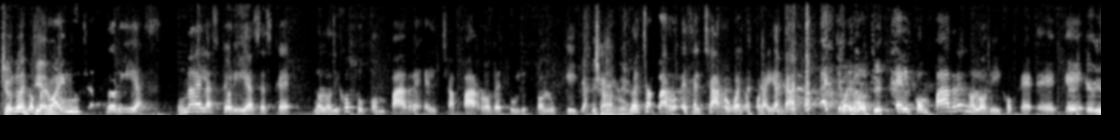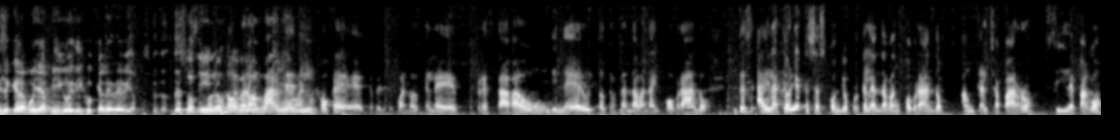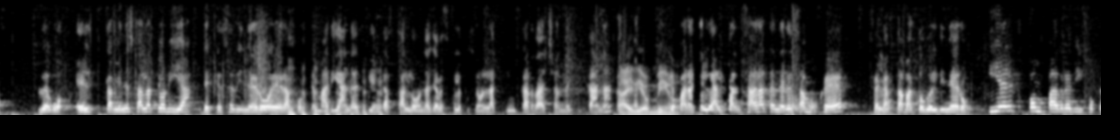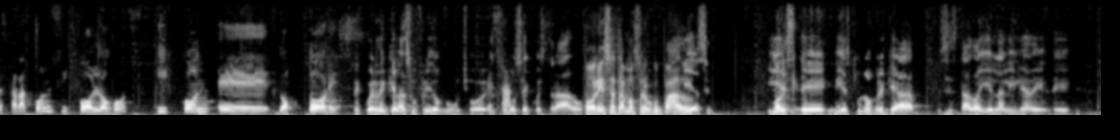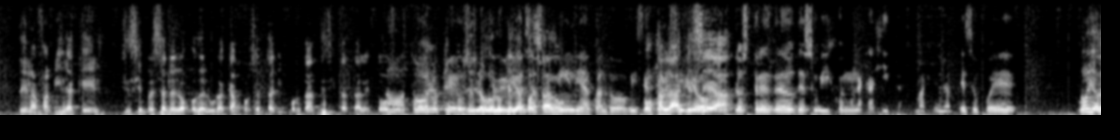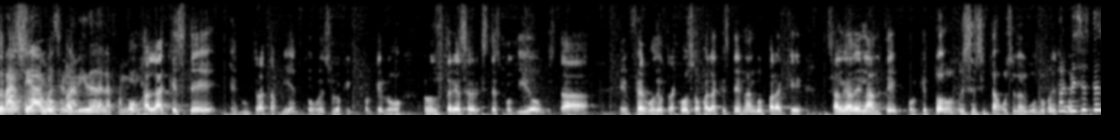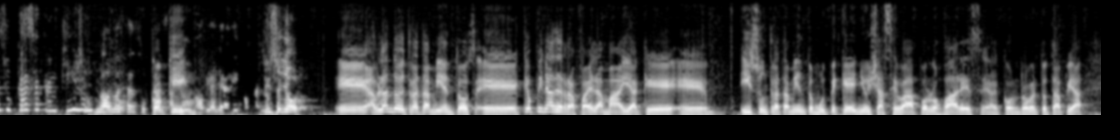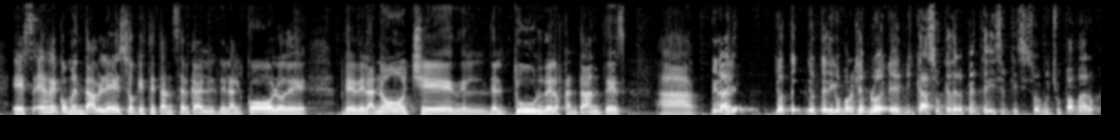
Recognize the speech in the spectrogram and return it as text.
Yo no bueno, entiendo. pero hay muchas teorías. Una de las teorías es que nos lo dijo su compadre, el chaparro de Toluquilla. Charro. No es chaparro, es el charro, bueno, por ahí anda. bueno, el compadre nos lo dijo que, eh, que El que dice que era muy amigo y dijo que le debía, pues que de su amigo, Sí, ¿no? No, pero amigo, aparte bueno. dijo que, eh, que, bueno, que le prestaba un dinero y que otros le andaban ahí cobrando. Entonces, hay la teoría que se escondió porque le andaban cobrando, aunque al chaparro sí le pagó. Luego, él también está la teoría de que ese dinero era porque Mariana es bien gastalona, ya ves que le pusieron la Kim Kardashian mexicana. Ay, Dios Y mío. que para que le alcanzara a tener esa mujer, se gastaba todo el dinero. Y el compadre dijo que estaba con psicólogos y con eh, doctores. Recuerden que él ha sufrido mucho, Exacto. estuvo secuestrado. Por eso estamos preocupados. Y, es, y este, y es un hombre que ha pues, estado ahí en la línea de, de- de la familia que, que siempre está en el ojo del huracán por ser tan importantes y tan No, talentosos. todo lo que, Entonces, lo todo que lo que vivió le ha esa pasado, familia cuando Vicente ojalá que sea- los tres dedos de su hijo en una cajita. Imagínate. Eso fue No, y además, parteaguas digo, en la vida de la familia. Ojalá que esté en un tratamiento, eso es lo que, porque no, no nos gustaría saber que está escondido o que está enfermo de otra cosa. Ojalá que esté en algo para que salga adelante, porque todos necesitamos en algún O momento. tal vez está en su casa tranquilo. No, no está en su casa. Coqui. Mi novia ya dijo que no. Sí, señor. Eh, hablando de tratamientos, eh, ¿qué opinas de Rafael Amaya que eh, hizo un tratamiento muy pequeño y ya se va por los bares eh, con Roberto Tapia? ¿Es, es recomendable eso que esté tan cerca del, del alcohol o de, de- de la noche, del, del tour de los cantantes? Ah, Mira, ah, yo, yo te, yo te digo, por ejemplo, en mi caso, que de repente dicen que si soy muy chupamaro,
